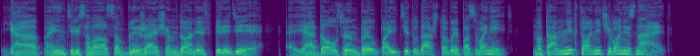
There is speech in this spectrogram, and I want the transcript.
«Я поинтересовался в ближайшем доме впереди. Я должен был пойти туда, чтобы позвонить, но там никто ничего не знает».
